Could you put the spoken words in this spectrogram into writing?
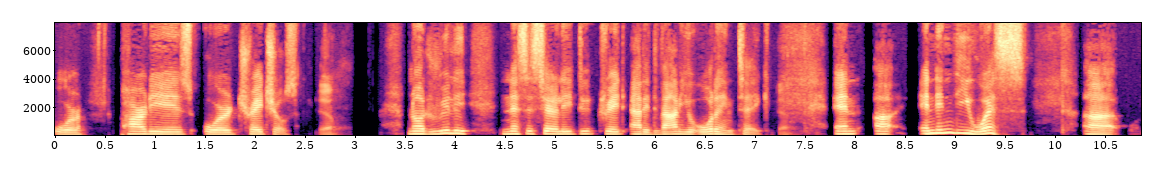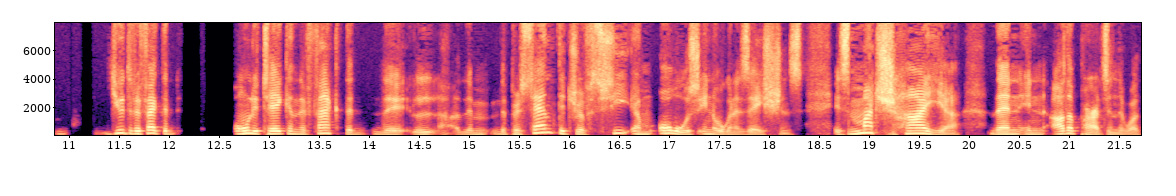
or parties or trade shows. Yeah not really necessarily to create added value order intake. Yeah. And uh, and in the US, uh, due to the fact that only taken the fact that the, the the percentage of CMOs in organizations is much higher than in other parts in the world,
